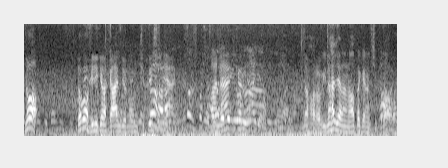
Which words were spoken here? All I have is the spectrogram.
No, dopo finire che la cambio non ci penso neanche. Ma nanca. No, rovinargliela no perché non ci provo.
